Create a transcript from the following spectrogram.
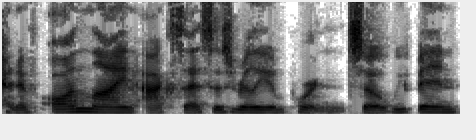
kind of online access is really important. So we've been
